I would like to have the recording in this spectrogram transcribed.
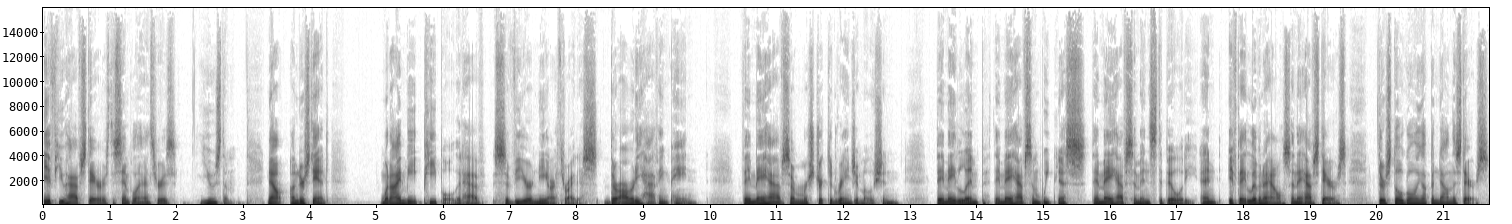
if you have stairs, the simple answer is use them. Now, understand, when I meet people that have severe knee arthritis, they're already having pain. They may have some restricted range of motion. They may limp. They may have some weakness. They may have some instability. And if they live in a house and they have stairs, they're still going up and down the stairs.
